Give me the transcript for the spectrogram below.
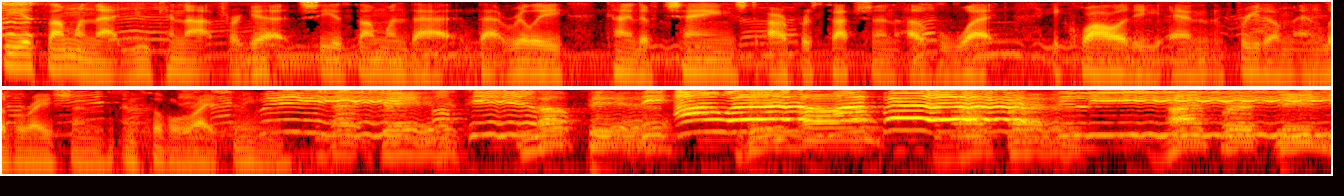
She is someone that you cannot forget. She is someone that, that really kind of changed our perception of what equality and freedom and liberation and civil rights mean. The hour I first believed. I first believed.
